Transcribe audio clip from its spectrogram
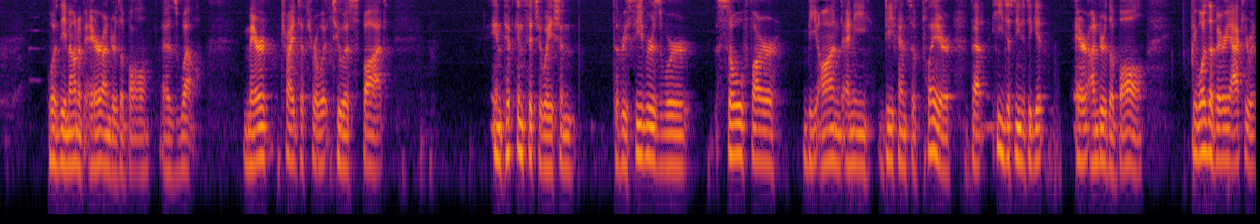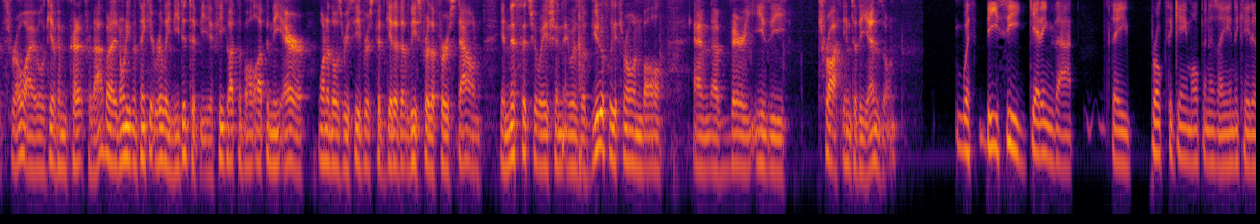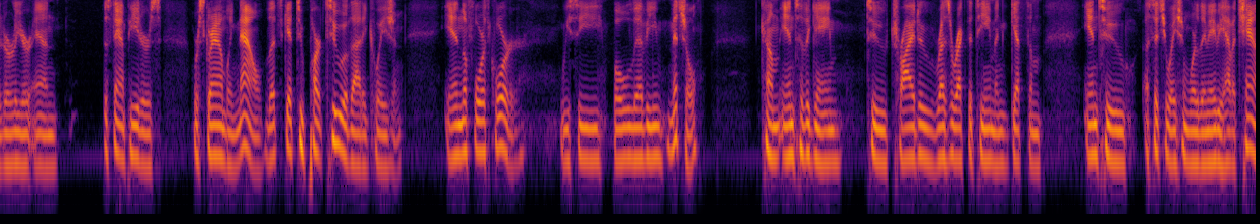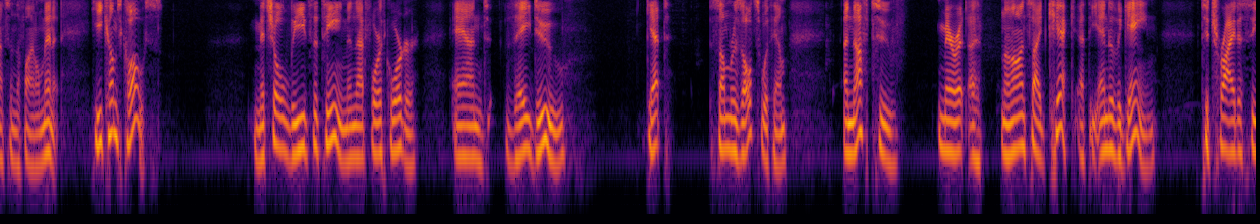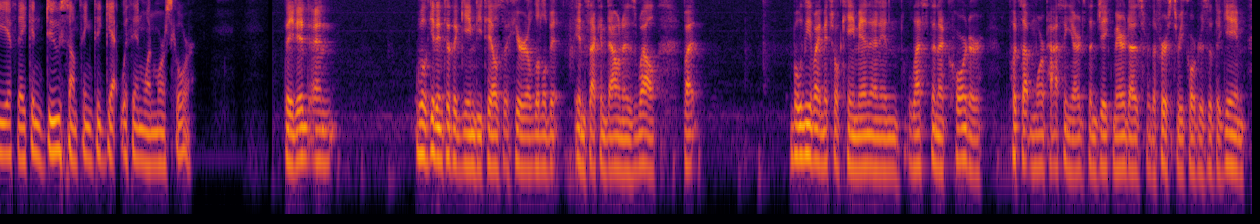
was the amount of air under the ball as well. Maier tried to throw it to a spot. In Pipkin's situation, the receivers were so far beyond any defensive player that he just needed to get air under the ball it was a very accurate throw. I will give him credit for that, but I don't even think it really needed to be. If he got the ball up in the air, one of those receivers could get it at least for the first down. In this situation, it was a beautifully thrown ball and a very easy trot into the end zone. With BC getting that, they broke the game open, as I indicated earlier, and the Stampeders were scrambling. Now, let's get to part two of that equation. In the fourth quarter, we see Bo Levi Mitchell come into the game to try to resurrect the team and get them into a situation where they maybe have a chance in the final minute. He comes close. Mitchell leads the team in that fourth quarter, and they do get some results with him, enough to merit a, an onside kick at the end of the game to try to see if they can do something to get within one more score. They did, and we'll get into the game details here a little bit in second down as well. But Bo Levi Mitchell came in and in less than a quarter puts up more passing yards than Jake Maier does for the first three quarters of the game.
